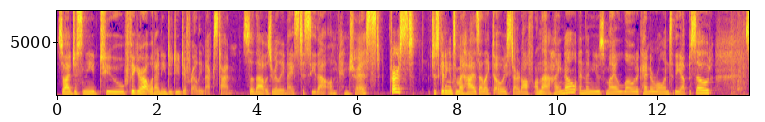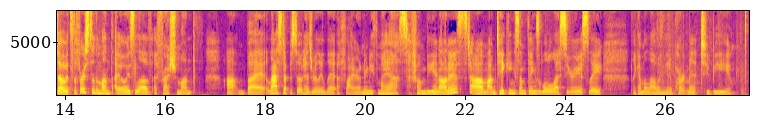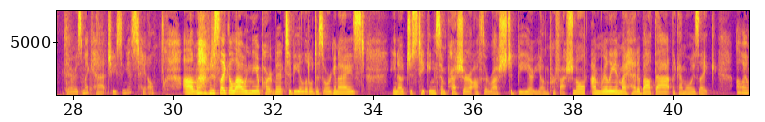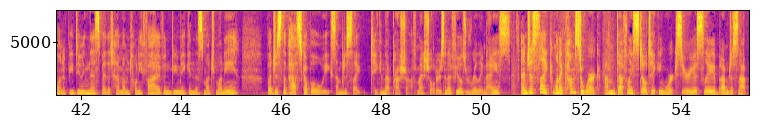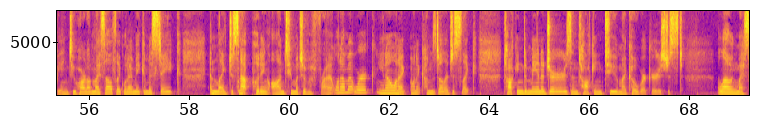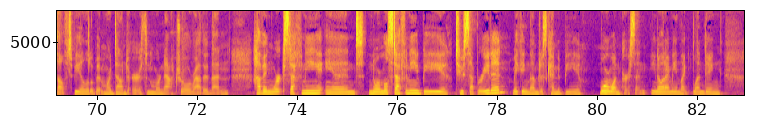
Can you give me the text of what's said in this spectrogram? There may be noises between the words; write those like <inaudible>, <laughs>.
So I just need to figure out what I need to do differently next time. So that was really nice to see that on Pinterest. First, just getting into my highs, I like to always start off on that high note and then use my low to kind of roll into the episode. So it's the first of the month. I always love a fresh month. Um, but last episode has really lit a fire underneath my ass, <laughs> if I'm being honest. Um, I'm taking some things a little less seriously. Like, I'm allowing the apartment to be there is my cat chasing his tail. Um, <laughs> I'm just like allowing the apartment to be a little disorganized, you know, just taking some pressure off the rush to be a young professional. I'm really in my head about that. Like, I'm always like, oh, I want to be doing this by the time I'm 25 and be making this much money. But just the past couple of weeks, I'm just like taking that pressure off my shoulders and it feels really nice. And just like when it comes to work, I'm definitely still taking work seriously, but I'm just not being too hard on myself. Like when I make a mistake, and like just not putting on too much of a front when I'm at work, you know, when I when it comes to like just like talking to managers and talking to my coworkers, just allowing myself to be a little bit more down to earth and more natural rather than having work Stephanie and normal Stephanie be too separated, making them just kind of be more one person. You know what I mean? Like blending,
